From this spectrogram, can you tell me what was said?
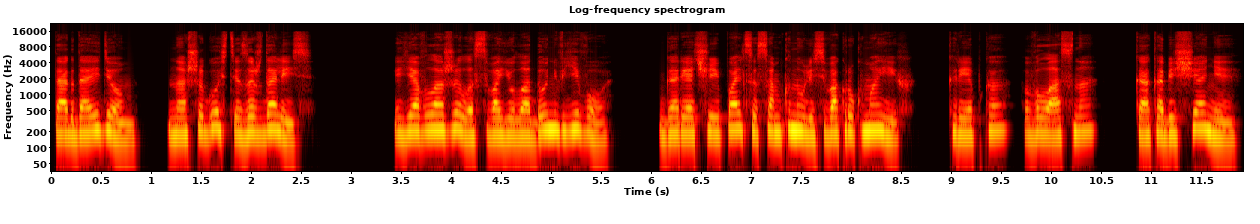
«Тогда идем. Наши гости заждались». Я вложила свою ладонь в его. Горячие пальцы сомкнулись вокруг моих. Крепко, властно, как обещание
